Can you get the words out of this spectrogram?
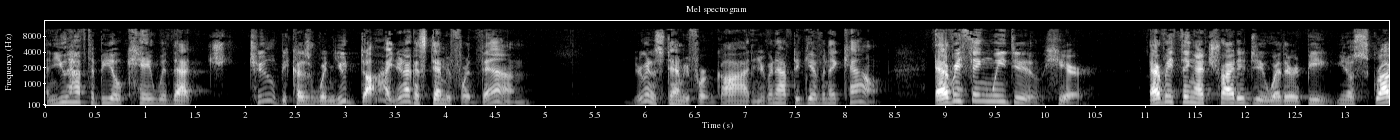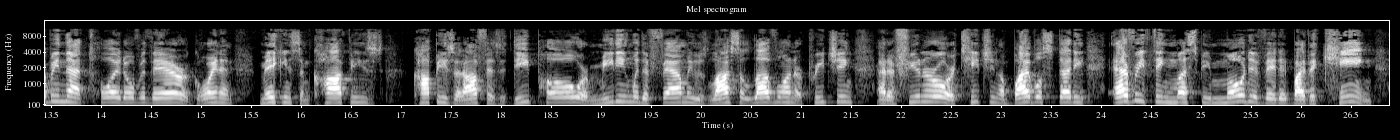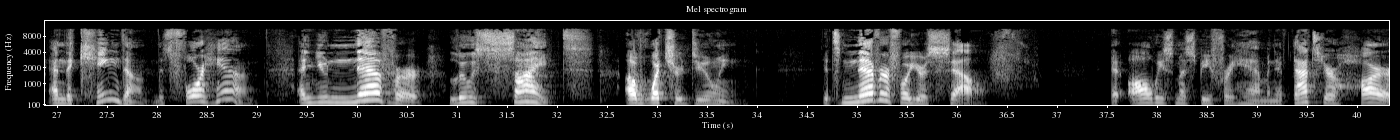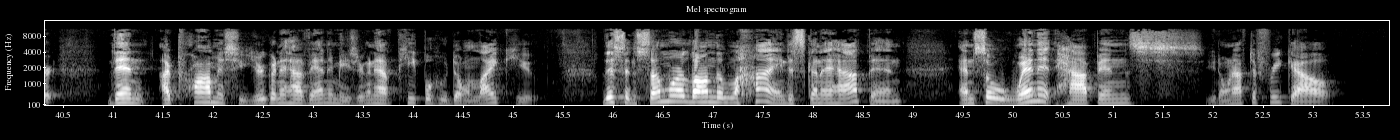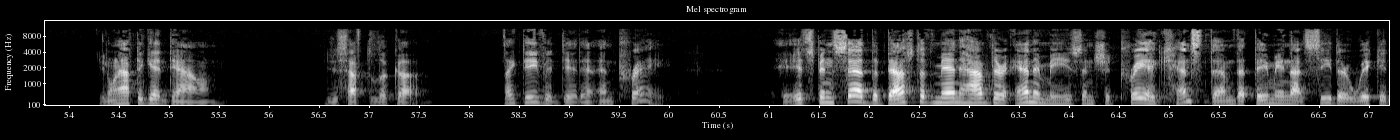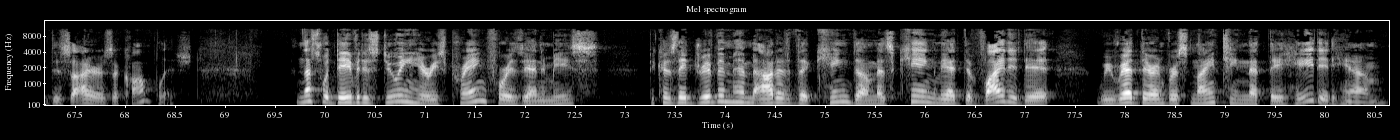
And you have to be okay with that too, because when you die, you're not going to stand before them. You're going to stand before God, and you're going to have to give an account. Everything we do here, Everything I try to do, whether it be, you know, scrubbing that toilet over there or going and making some copies, copies at Office Depot or meeting with a family who's lost a loved one or preaching at a funeral or teaching a Bible study, everything must be motivated by the king and the kingdom. It's for him. And you never lose sight of what you're doing. It's never for yourself. It always must be for him. And if that's your heart, then I promise you, you're going to have enemies. You're going to have people who don't like you. Listen, somewhere along the line, it's going to happen. And so when it happens, you don't have to freak out. You don't have to get down. You just have to look up, like David did, and, and pray. It's been said the best of men have their enemies and should pray against them that they may not see their wicked desires accomplished. And that's what David is doing here. He's praying for his enemies because they'd driven him out of the kingdom as king. They had divided it. We read there in verse 19 that they hated him.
